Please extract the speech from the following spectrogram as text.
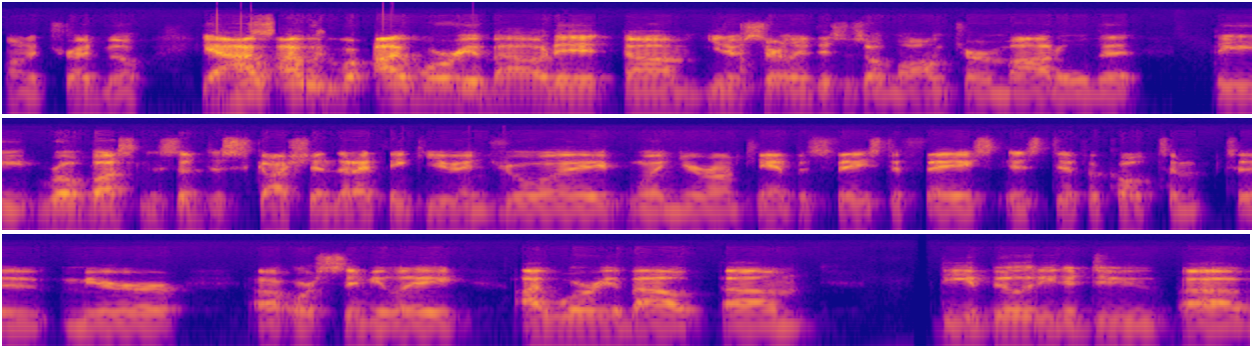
on a treadmill. Yeah, I, I would I worry about it. Um, you know, certainly this is a long term model that the robustness of discussion that I think you enjoy when you're on campus face to face is difficult to to mirror uh, or simulate. I worry about um, the ability to do uh,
